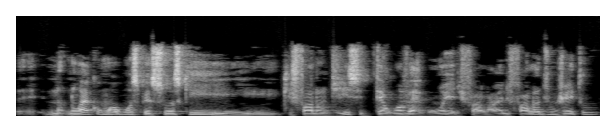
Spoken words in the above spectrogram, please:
É, não é como algumas pessoas que, que falam disso e tem alguma vergonha de falar. Ele fala de um jeito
